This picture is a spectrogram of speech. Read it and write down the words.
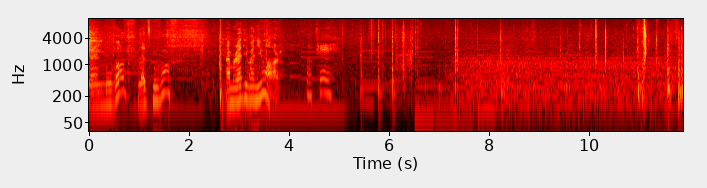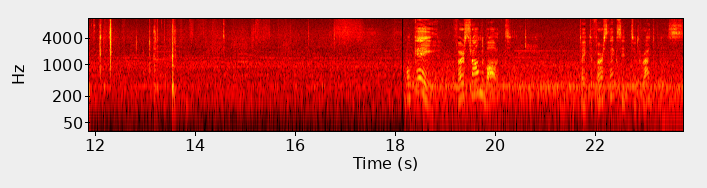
Then move off. Let's move off. I'm ready when you are. Okay. Okay. First roundabout. Okay. Take the first exit to the right, please.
